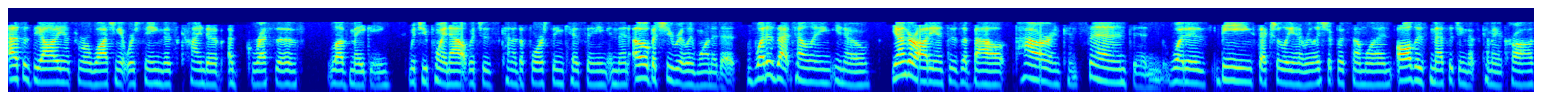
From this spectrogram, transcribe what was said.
us as the audience when we're watching it we're seeing this kind of aggressive lovemaking which you point out which is kind of the forcing kissing and then oh but she really wanted it what is that telling you know younger audiences about power and consent and what is being sexually in a relationship with someone, all this messaging that's coming across.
